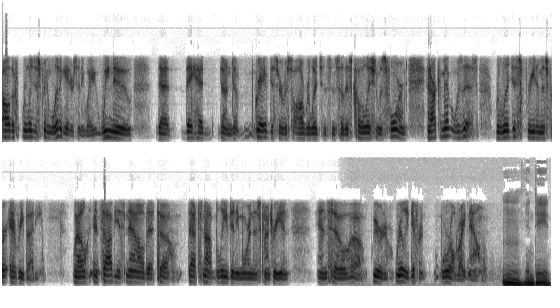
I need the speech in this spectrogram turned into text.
all the religious freedom litigators anyway, we knew that they had done grave disservice to all religions, and so this coalition was formed. And our commitment was this religious freedom is for everybody. Well, it's obvious now that uh, that's not believed anymore in this country, and and so uh, we're in a really different world right now. Mm, indeed,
